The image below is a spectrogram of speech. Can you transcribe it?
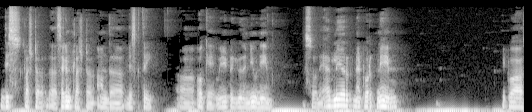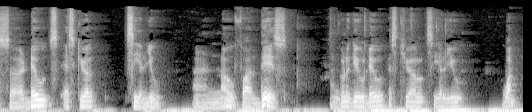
this cluster the second cluster on the disk 3 uh, okay we need to give the new name. So the earlier network name it was uh, dev sql clu and now for this I'm going to give dev sql clu 1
